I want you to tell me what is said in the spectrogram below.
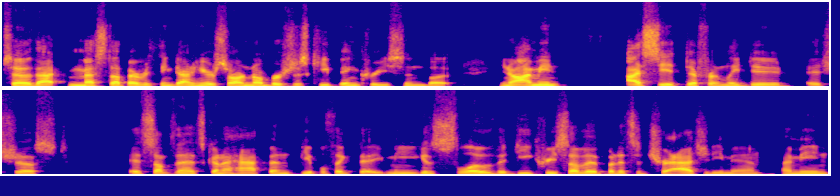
so that messed up everything down here so our numbers just keep increasing but you know i mean i see it differently dude it's just it's something that's going to happen people think that i mean you can slow the decrease of it but it's a tragedy man i mean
